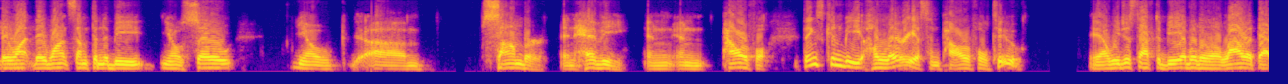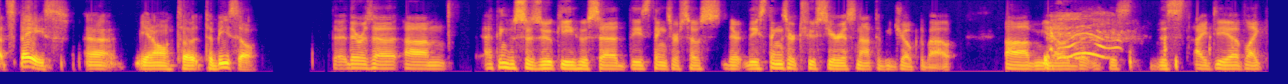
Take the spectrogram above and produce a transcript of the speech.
They want they want something to be, you know, so, you know, um, somber and heavy and and powerful. Things can be hilarious and powerful too. You know, we just have to be able to allow it that space, uh, you know, to to be so. there, there was a um, I think it was Suzuki who said these things are so these things are too serious not to be joked about. Um, you know, the, this this idea of like,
